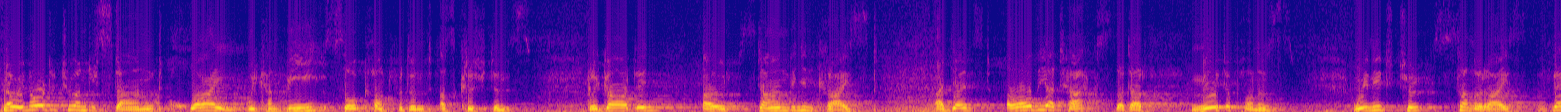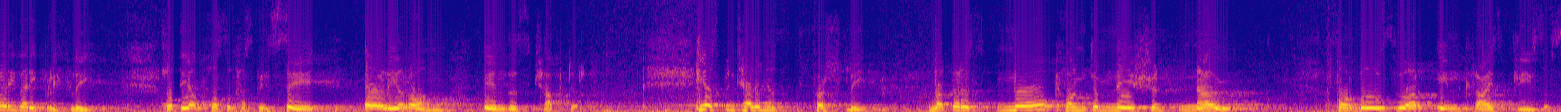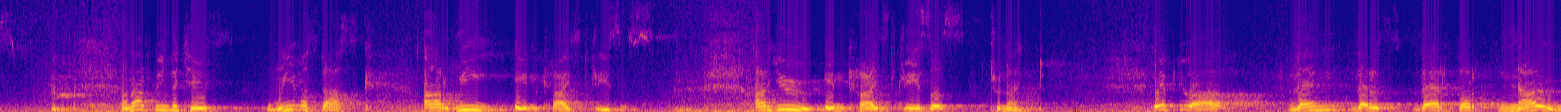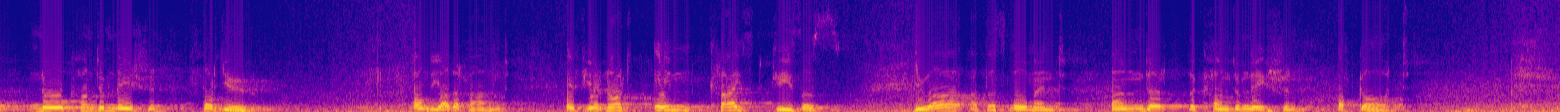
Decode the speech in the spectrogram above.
Now, in order to understand why we can be so confident as Christians regarding our standing in Christ against all the attacks that are made upon us, we need to summarize very, very briefly what the apostle has been saying earlier on in this chapter. He has been telling us, firstly, that there is no condemnation now for those who are in Christ Jesus. And that being the case, we must ask, are we in Christ Jesus? Are you in Christ Jesus tonight? If you are, then there is therefore now no condemnation for you. On the other hand, if you're not in Christ Jesus, you are at this moment under the condemnation of God.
